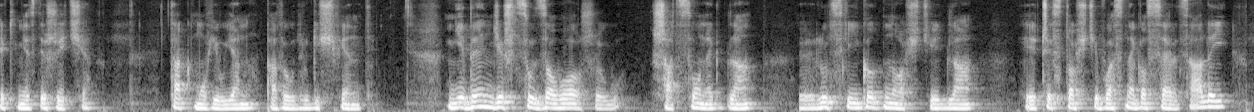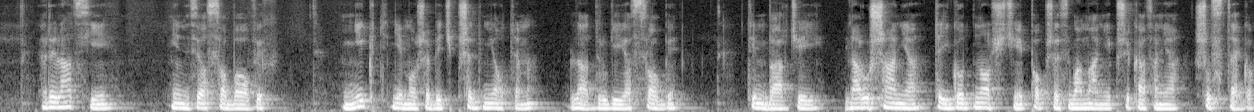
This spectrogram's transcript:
jakim jest życie. Tak mówił Jan Paweł II Święty. Nie będziesz cudzołożył szacunek dla y, ludzkiej godności, dla y, czystości własnego serca, ale i relacji międzyosobowych. Nikt nie może być przedmiotem dla drugiej osoby, tym bardziej naruszania tej godności poprzez łamanie przykazania szóstego.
